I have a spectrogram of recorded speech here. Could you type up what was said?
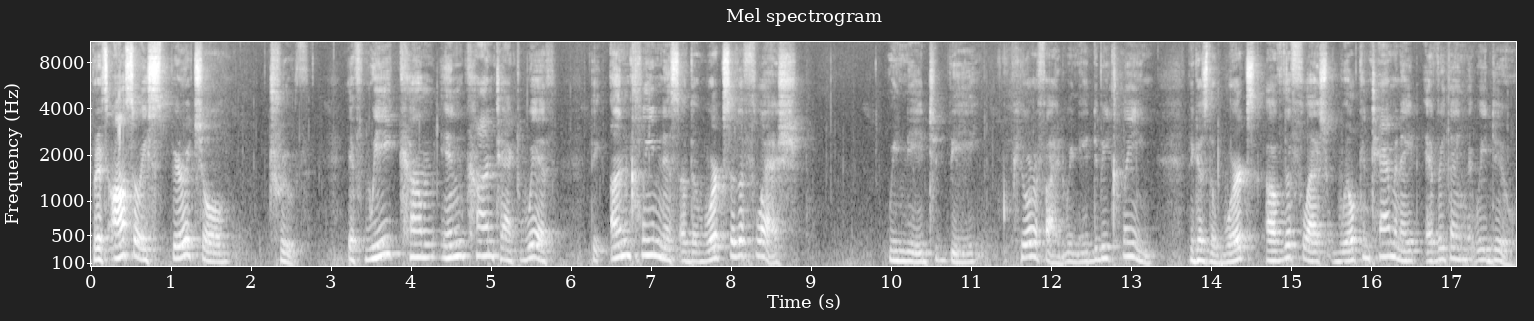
But it's also a spiritual truth. If we come in contact with the uncleanness of the works of the flesh, we need to be purified. We need to be clean because the works of the flesh will contaminate everything that we do.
